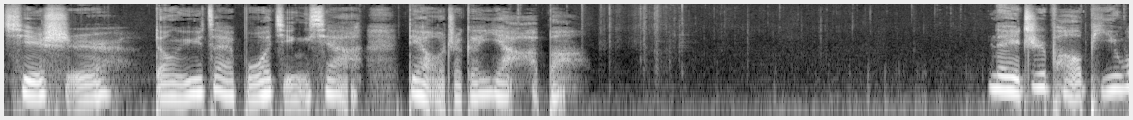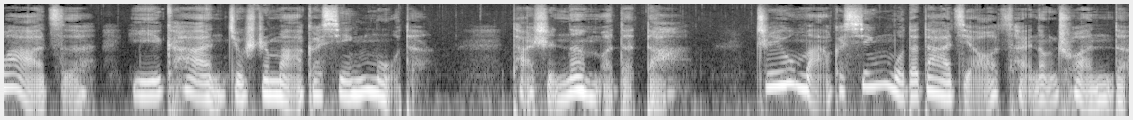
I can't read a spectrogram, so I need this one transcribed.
其实等于在脖颈下吊着个哑巴。那只跑皮袜子一看就是马克辛姆的，它是那么的大，只有马克辛姆的大脚才能穿的。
